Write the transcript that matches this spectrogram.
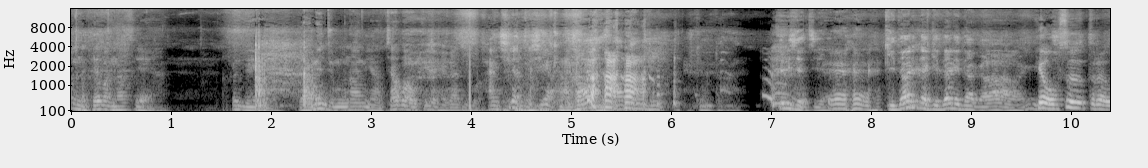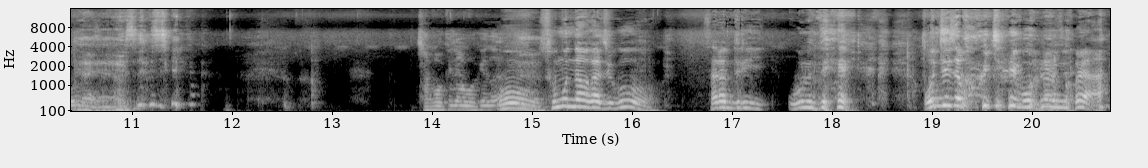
처음에는 대박 났어요. 근데 라면 주문하면 잡아오기로 해가지고 한 시간 두 시간 들으셨지? 기다리다 기다리다가 그게 없어졌더라고. 네, 없었어요. 잡아오게 잡아오게다. 어, 소문 나가지고 사람들이 오는데 언제 잡아올지를 모르는 거야.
